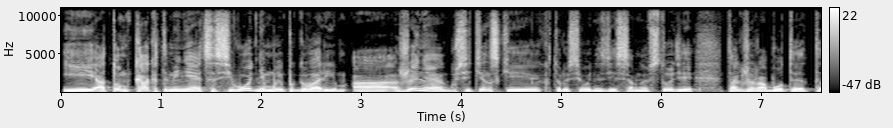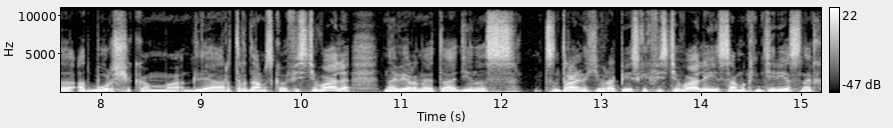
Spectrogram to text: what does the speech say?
И о том, как это меняется сегодня, мы поговорим. А Женя Гусетинский, который сегодня здесь со мной в студии, также работает отборщиком для Роттердамского фестиваля. Наверное, это один из центральных европейских фестивалей, самых интересных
